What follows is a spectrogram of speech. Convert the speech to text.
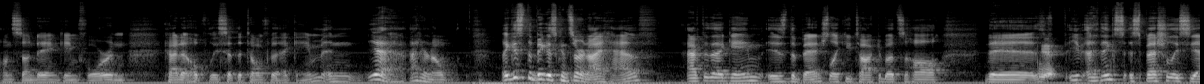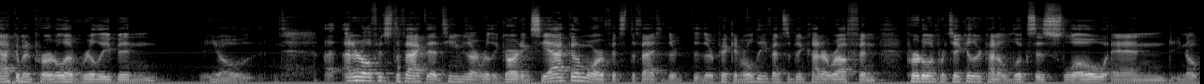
on Sunday in Game Four and kind of hopefully set the tone for that game. And yeah, I don't know. I guess the biggest concern I have after that game is the bench, like you talked about, Sahal. The yeah. I think especially Siakam and Poeltl have really been, you know, I don't know if it's the fact that teams aren't really guarding Siakam or if it's the fact that their, their pick and roll defense has been kind of rough and Poeltl in particular kind of looks as slow and you know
